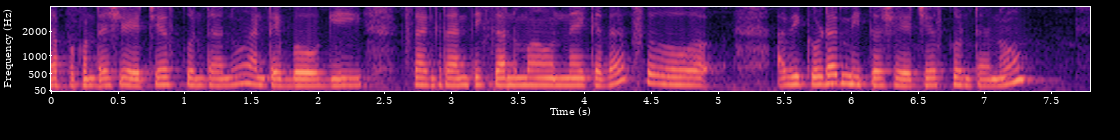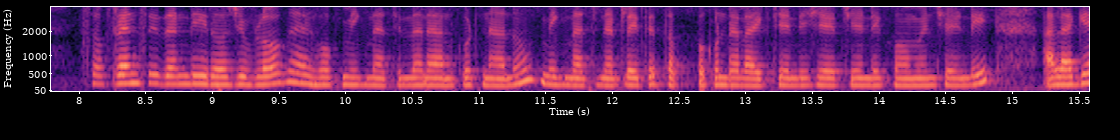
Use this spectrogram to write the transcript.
తప్పకుండా షేర్ చేసుకుంటాను. అంటే భోగి సంక్రాంతి కనుమ ఉన్నాయి కదా. సో అవి కూడా మీతో షేర్ చేసుకుంటాను. సో ఫ్రెండ్స్ ఇదండి ఈరోజు వ్లాగ్ ఐ హోప్ మీకు నచ్చిందని అనుకుంటున్నాను. మీకు నచ్చినట్లయితే తప్పకుండా లైక్ చేయండి షేర్ చేయండి కామెంట్ చేయండి. అలాగే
